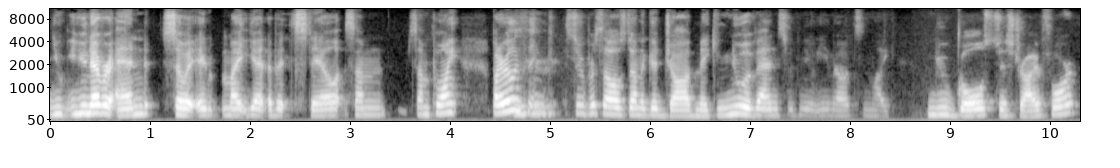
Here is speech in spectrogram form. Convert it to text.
you you never end, so it, it might get a bit stale at some some point. But I really think Supercell has done a good job making new events with new emotes and like new goals to strive for.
